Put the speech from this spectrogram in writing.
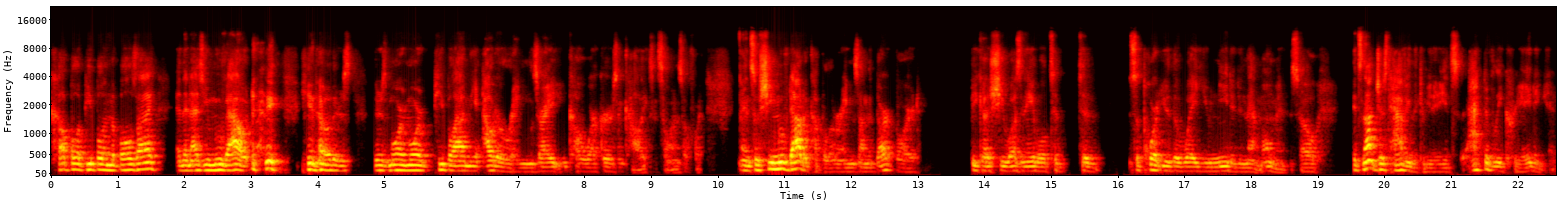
couple of people in the bullseye and then as you move out you know there's there's more and more people out in the outer rings, right? Coworkers and colleagues and so on and so forth. And so she moved out a couple of rings on the dartboard because she wasn't able to, to support you the way you needed in that moment. So it's not just having the community, it's actively creating it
